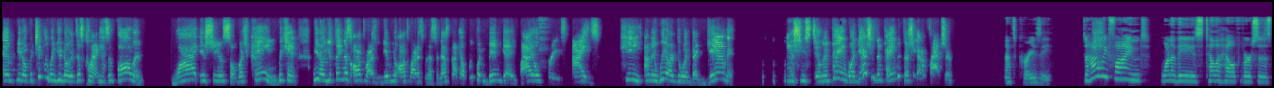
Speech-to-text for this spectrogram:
And, you know, particularly when you know that this client hasn't fallen. Why is she in so much pain? We can't, you know, you think this arthritis, we're giving you arthritis medicine. And that's not help. We're putting Bengay, biofreeze, ice, heat. I mean, we are doing the gamut. And she's still in pain. Well, yeah, she's in pain because she got a fracture. That's crazy. So how do we find one of these telehealth versus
